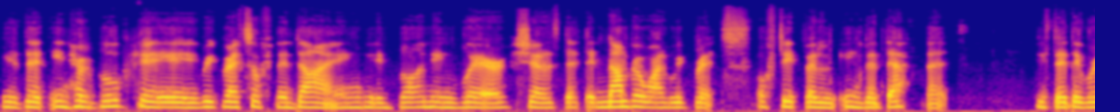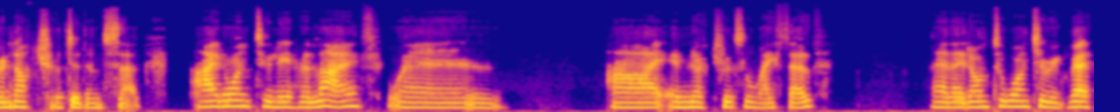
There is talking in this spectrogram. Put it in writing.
that in her book, uh, Regrets of the Dying, with Bronnie Ware shows that the number one regrets of people in the deathbed is that they were not true to themselves. I don't want to live a life when I am not true to myself, and I don't want to regret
